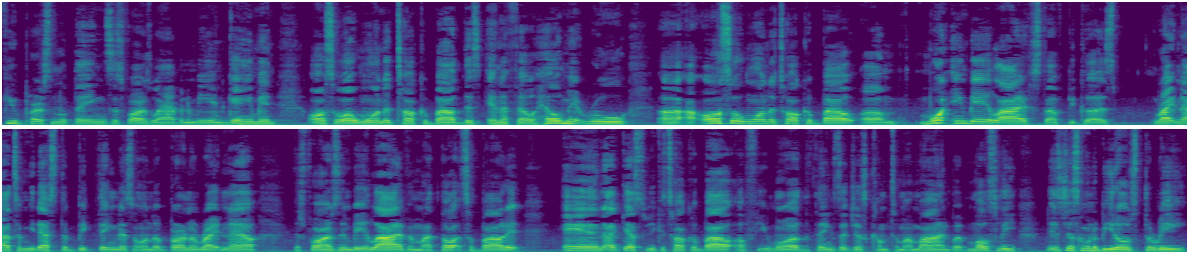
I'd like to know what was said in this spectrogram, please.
few personal things as far as what happened to me in gaming. Also, I want to talk about this NFL helmet rule. Uh, I also want to talk about um, more NBA Live stuff because right now, to me, that's the big thing that's on the burner right now as far as NBA Live and my thoughts about it. And I guess we could talk about a few more other things that just come to my mind, but mostly it's just going to be those three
